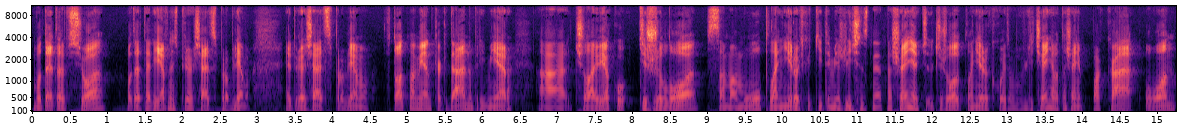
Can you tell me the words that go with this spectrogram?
вот это все, вот эта ревность превращается в проблему? Это превращается в проблему в тот момент, когда, например, а, человеку тяжело самому планировать какие-то межличностные отношения, тяжело планировать какое-то вовлечение в отношения, пока он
